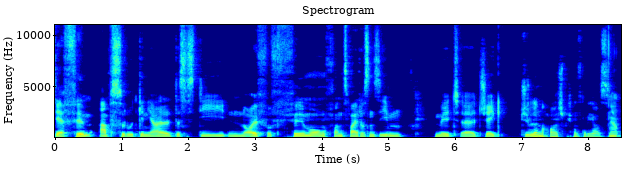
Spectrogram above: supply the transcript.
Der Film absolut genial. Das ist die Neuverfilmung von 2007 mit äh, Jake Gyllenhaal, spricht man es glaube ich aus? Ja.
